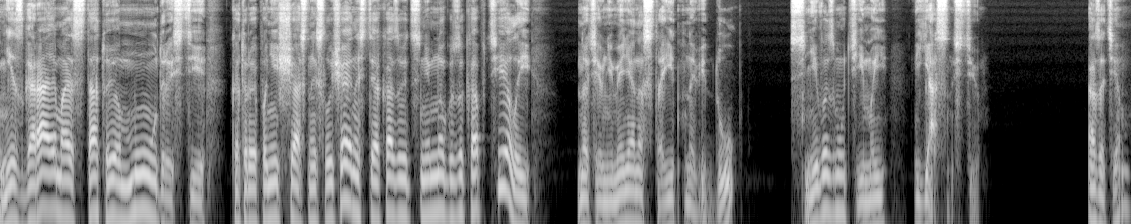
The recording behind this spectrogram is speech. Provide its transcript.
несгораемая статуя мудрости, которая по несчастной случайности оказывается немного закоптелой, но тем не менее она стоит на виду, с невозмутимой ясностью. А затем?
